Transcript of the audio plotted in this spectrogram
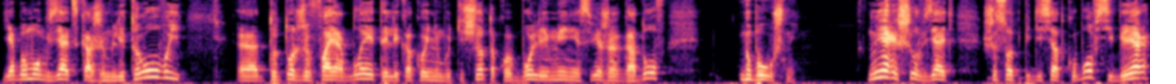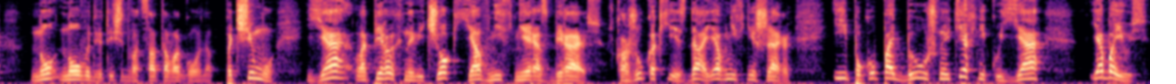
Я бы мог взять, скажем, литровый, э, то тот же Fireblade или какой-нибудь еще такой более-менее свежих годов, но бэушный. Но я решил взять 650 кубов CBR, но новый 2020 года. Почему? Я, во-первых, новичок, я в них не разбираюсь. Скажу как есть, да, я в них не шарю. И покупать бэушную технику я я боюсь.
